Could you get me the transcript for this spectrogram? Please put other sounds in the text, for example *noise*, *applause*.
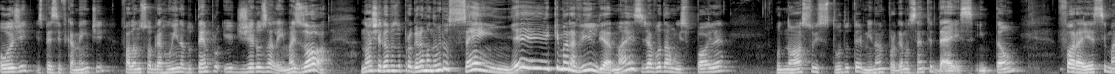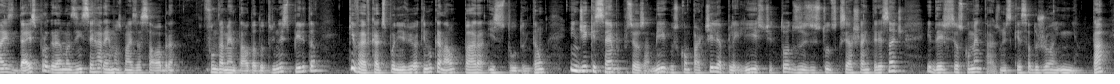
Hoje, especificamente, falando sobre a ruína do templo e de Jerusalém. Mas ó, nós chegamos no programa número 100! Ei, que maravilha! Mas já vou dar um spoiler: o nosso estudo termina no programa 110. Então, fora esse, mais 10 programas e encerraremos mais essa obra fundamental da doutrina espírita que vai ficar disponível aqui no canal para estudo. Então, indique sempre para os seus amigos, compartilhe a playlist, todos os estudos que você achar interessante e deixe seus comentários. Não esqueça do joinha, tá?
